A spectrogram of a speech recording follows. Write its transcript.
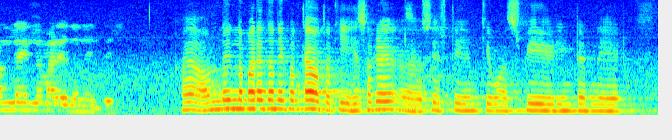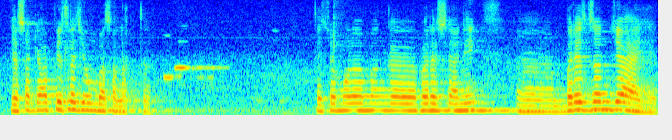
ऑनलाईनला मर्यादा नाही त्याची. हां ऑनलाईनला मर्यादा नाही पण काय होतं की हे सगळे सिस्टीम किंवा स्पीड इंटरनेट यासाठी ऑफिसला जेवून बसावं लागतं. त्याच्यामुळं मग बरेचसे आणि बरेच जण जे आहेत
